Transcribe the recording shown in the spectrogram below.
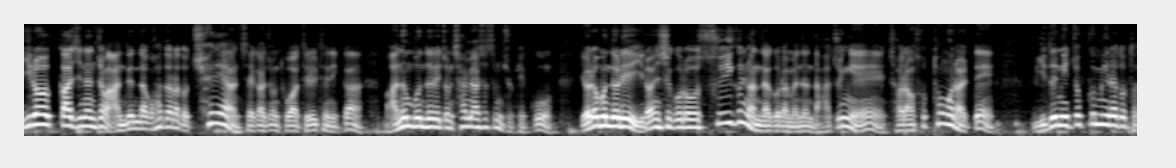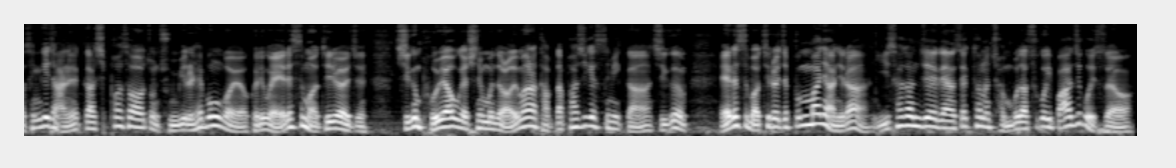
1억까지는 좀 안 된다고 하더라도 최대한 제가 좀 도와드릴 테니까 많은 분들이 좀 참여하셨으면 좋겠고 여러분들이 이런 식으로 수익을 난다 그러면은 나중에 저랑 소통을 할 때 믿음이 조금이라도 더 생기지 않을까 싶어서 좀 준비를 해본 거예요. 그리고 LS 머티리얼즈 지금 보유하고 계시는 분들 얼마나 답답하시겠습니까? 지금 LS 머티리얼즈뿐만이 아니라 이사전지에 대한 섹터는 전부 다 수급이 빠지고 있어요.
